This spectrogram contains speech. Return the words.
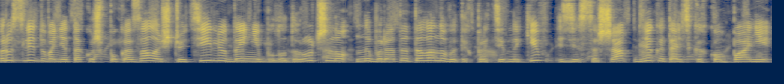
Розслідування також показало, що цій людині було доручено не брати талановитих працівників зі США для китайських компаній.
